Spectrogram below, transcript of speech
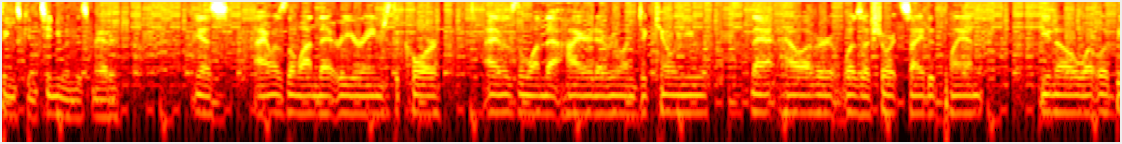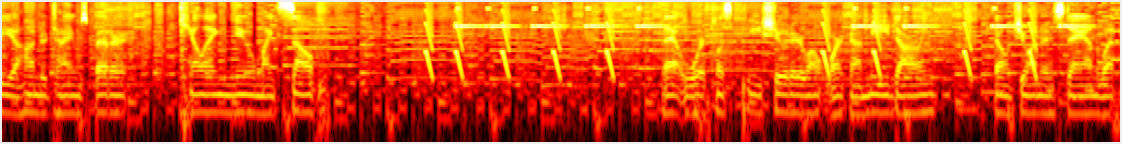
things continue in this matter. Yes, I was the one that rearranged the core. I was the one that hired everyone to kill you. That, however, was a short-sighted plan. You know what would be a hundred times better? Killing you myself. That worthless pea shooter won't work on me, darling. Don't you understand what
